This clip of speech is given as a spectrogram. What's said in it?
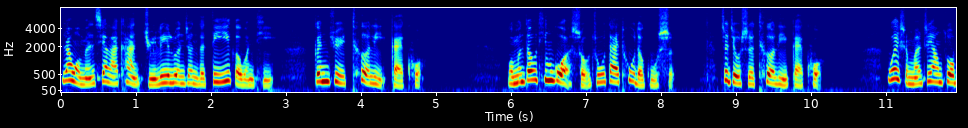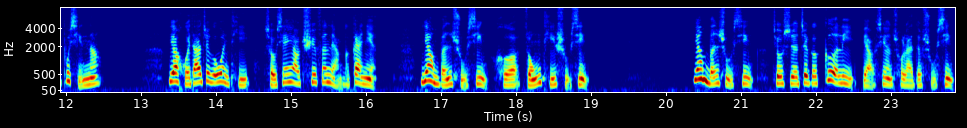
让我们先来看举例论证的第一个问题：根据特例概括。我们都听过守株待兔的故事，这就是特例概括。为什么这样做不行呢？要回答这个问题，首先要区分两个概念：样本属性和总体属性。样本属性就是这个个例表现出来的属性，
